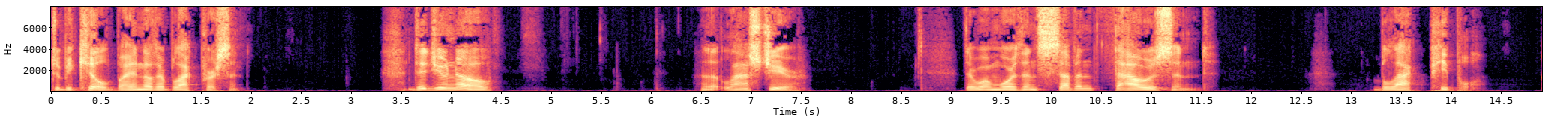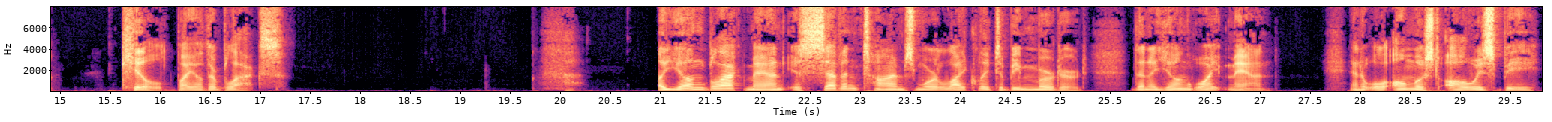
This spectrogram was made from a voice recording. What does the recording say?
to be killed by another black person. Did you know that last year there were more than 7,000 black people killed by other blacks? A young black man is seven times more likely to be murdered than a young white man, and it will almost always be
